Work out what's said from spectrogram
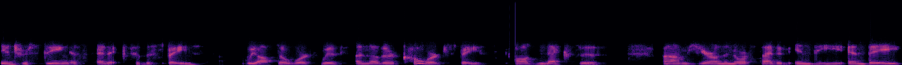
interesting aesthetic to the space. We also worked with another co-work space called Nexus um, here on the north side of Indy, and they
